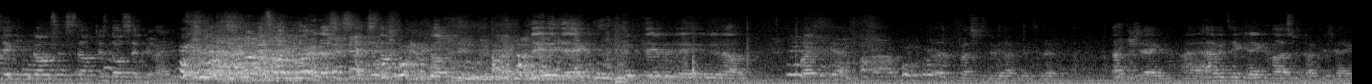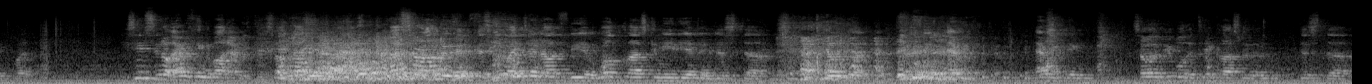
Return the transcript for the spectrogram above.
taking notes and stuff, just don't sit behind me. That's you. That's stuff day to day, day to day, in and out. But yeah, um, what other professors do we have here today? Dr. Zhang. I haven't taken any class with Dr. Zhang, but he seems to know everything about everything. So I'm not to mess around with him because he might turn out to be a world-class comedian and just uh, kill you. Everything. Everything. Some of the people that take class with him just uh,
